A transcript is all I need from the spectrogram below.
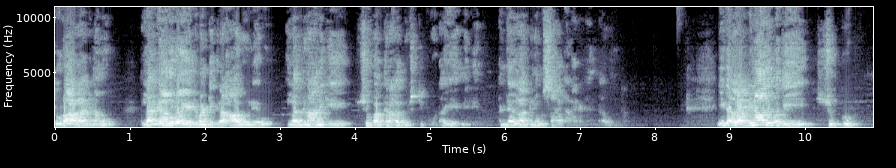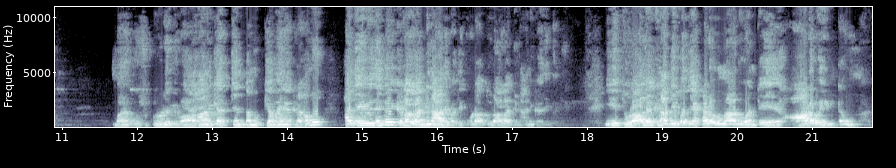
తులా లగ్నము లగ్నంలో ఎటువంటి గ్రహాలు లేవు లగ్నానికి శుభగ్రహ దృష్టి కూడా ఏమీ లేదు. అంటే లగ్నం సాధారణంగా ఇక లగ్నాధిపతి శుక్రుడు. మనకు శుక్రుడు వివాహానికి అత్యంత ముఖ్యమైన గ్రహము. అదేవిధంగా ఇక్కడ లగ్నాధిపతి కూడా తులాలగ్నానికి అధిపతి. ఈ తులాలగ్న అధిపతి ఎక్కడ ఉన్నాడు అంటే ఆరవ ఇంట ఉన్నాడు.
